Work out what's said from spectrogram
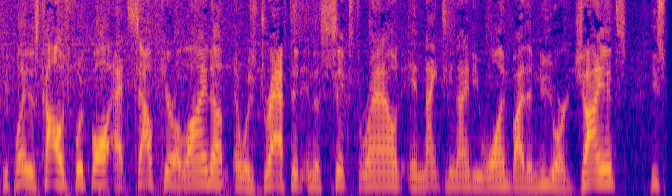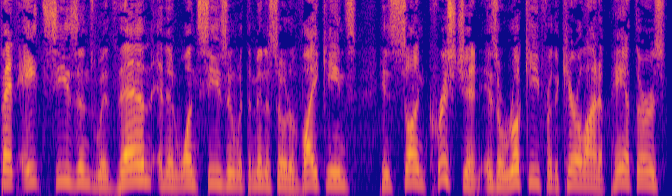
He played his college football at South Carolina and was drafted in the sixth round in 1991 by the New York Giants. He spent eight seasons with them and then one season with the Minnesota Vikings. His son Christian is a rookie for the Carolina Panthers.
